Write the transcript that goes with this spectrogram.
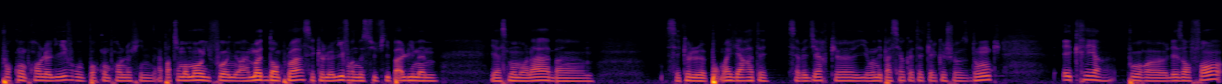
pour comprendre le livre ou pour comprendre le film. À partir du moment où il faut un mode d'emploi, c'est que le livre ne suffit pas lui-même. Et à ce moment-là, ben, c'est que le, pour moi, il est raté. Ça veut dire qu'on est passé à côté de quelque chose. Donc, écrire pour euh, les enfants,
